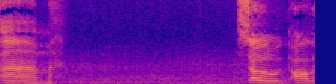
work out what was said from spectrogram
Um, so all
